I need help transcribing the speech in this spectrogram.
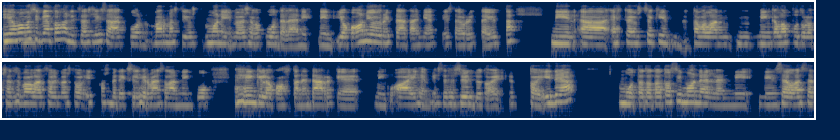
Joo, mä mm. voisin vielä tuohon itse asiassa lisää, kun varmasti just moni myös, joka kuuntelee, niin, niin joko on jo yrittäjä tai miettii sitä yrittäjyyttä, niin äh, ehkä just sekin tavallaan, minkä lopputuloksena se voi olla, että se oli myös tuolla It Cosmeticsilla hirveän sellainen niin kuin henkilökohtainen tärkeä niin kuin aihe, mistä se syntyi toi, toi idea mutta tota, tosi monelle niin, niin sellaisen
